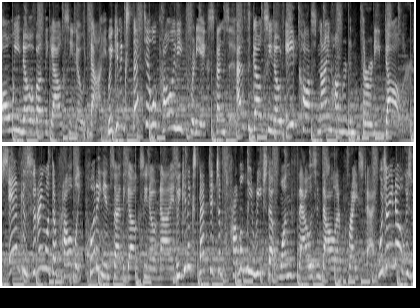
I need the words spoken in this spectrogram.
all we know about the Galaxy Note 9. We can expect it will probably be pretty expensive, as the Galaxy Note 8 costs $930. And considering what they're probably putting inside the Galaxy Note 9, we can expect it to probably reach that $1,000 price tag, which I know is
